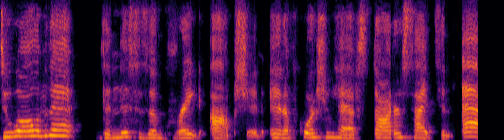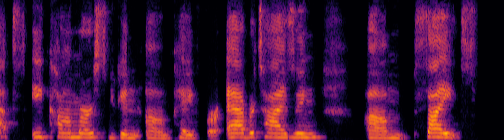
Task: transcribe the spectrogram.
do all of that, then this is a great option. And of course, you have starter sites and apps, e commerce, you can um, pay for advertising um, sites,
